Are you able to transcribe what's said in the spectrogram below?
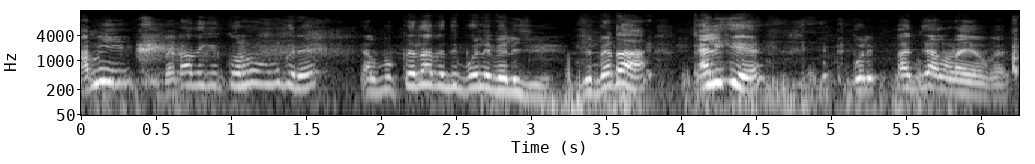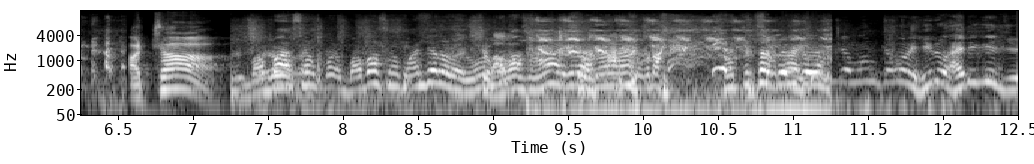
আমি বেটা দেখে কোনো করে অল্প পেদা পেদি বলে ফেলেছি যে বেটা কালকে বলি পাঞ্জা লড়াই হবে। আচ্ছা। বাবা সব বাবা সব পাঞ্জা লড়াই বাবা কেমন কেমন হিরো হারিয়ে গেছে?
